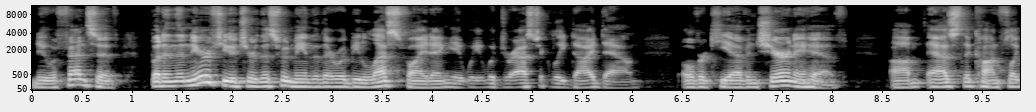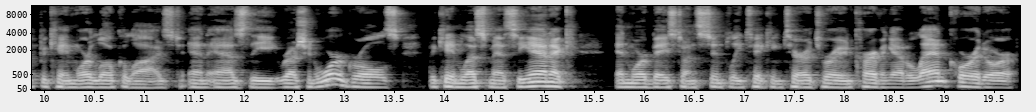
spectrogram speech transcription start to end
new offensive. But in the near future, this would mean that there would be less fighting. It, it would drastically die down over Kiev and Chernihiv. Um, as the conflict became more localized and as the Russian war goals became less messianic and more based on simply taking territory and carving out a land corridor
